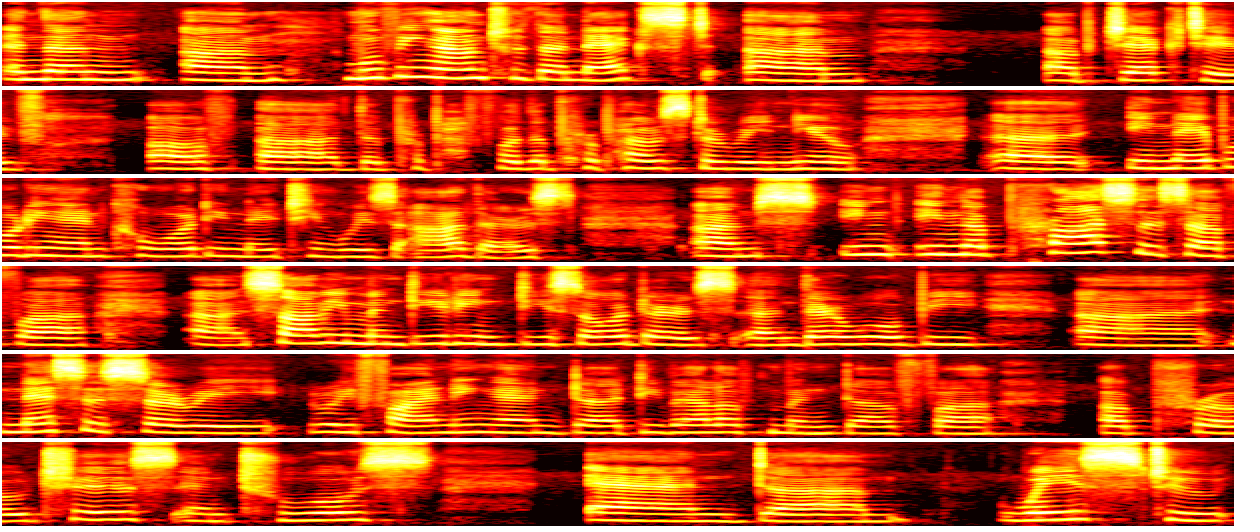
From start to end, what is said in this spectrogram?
And then um, moving on to the next um, objective of uh, the for the proposed renew, uh, enabling and coordinating with others. Um, in, in the process of uh, uh, solving Mendelian disorders, and there will be uh, necessary refining and uh, development of uh, approaches and tools and um, ways to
